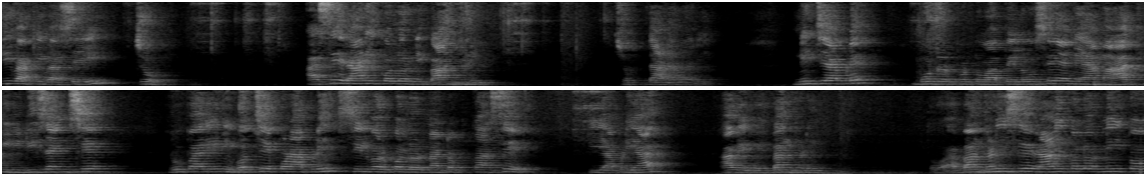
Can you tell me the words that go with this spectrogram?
કેવા કેવા છે એ જો, આ છે રાણી કલરની બાંધણી. જો, દાણાવાળી. નીચે આપણે બોર્ડર પટ્ટો આપેલો છે અને આમાં હાથીની ડિઝાઇન છે. રૂપારીની વચ્ચે પણ આપણી સિલ્વર કલરના ટપકા છે. એ આપણી આ આવે ગઈ બાંધણી. તો આ બાંધણી છે રાણી કલરની. તો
